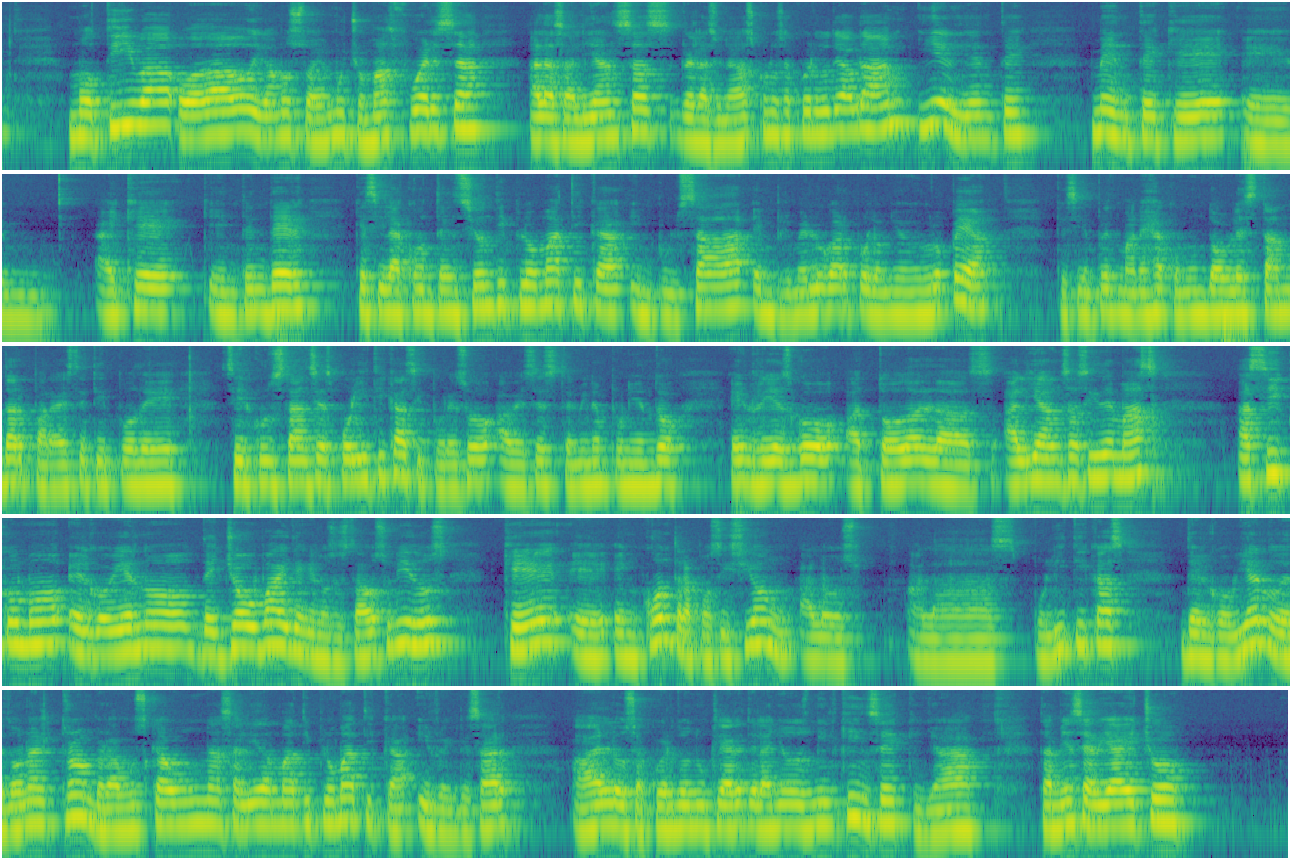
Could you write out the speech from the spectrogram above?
motiva o ha dado, digamos, todavía mucho más fuerza a las alianzas relacionadas con los acuerdos de Abraham y evidentemente que eh, hay que entender que si la contención diplomática impulsada en primer lugar por la Unión Europea, que siempre maneja como un doble estándar para este tipo de circunstancias políticas y por eso a veces terminan poniendo en riesgo a todas las alianzas y demás, así como el gobierno de Joe Biden en los Estados Unidos, que eh, en contraposición a, los, a las políticas del gobierno de Donald Trump, ¿verdad? busca una salida más diplomática y regresar a los acuerdos nucleares del año 2015, que ya también se había hecho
